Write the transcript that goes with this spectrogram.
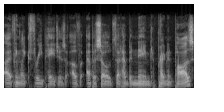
I think like three pages of episodes that have been named "Pregnant Pause"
